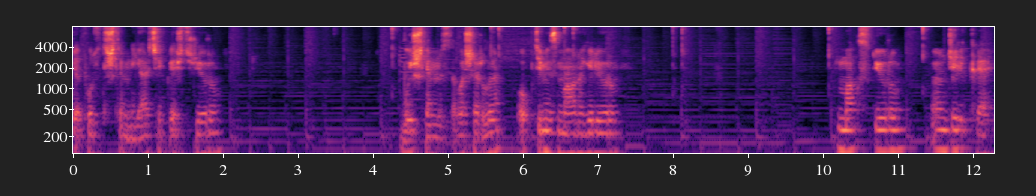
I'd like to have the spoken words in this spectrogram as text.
depozit işlemini gerçekleştiriyorum. Bu işlemimiz de başarılı. Optimizm ağına geliyorum. Max diyorum. Öncelikle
